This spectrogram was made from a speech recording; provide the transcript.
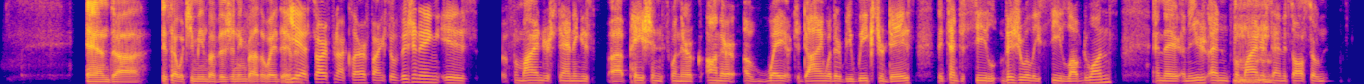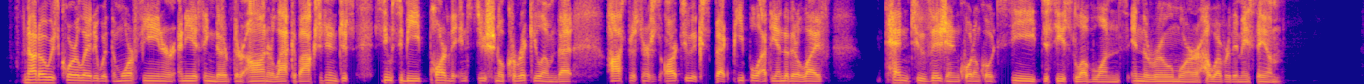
And uh, is that what you mean by visioning, by the way, David? Yeah, sorry for not clarifying. So visioning is, from my understanding, is uh, patients when they're on their uh, way to dying, whether it be weeks or days, they tend to see visually see loved ones, and they and they and from mm-hmm. my understanding, it's also not always correlated with the morphine or anything that they're on or lack of oxygen. It just seems to be part of the institutional curriculum that hospice nurses are to expect people at the end of their life tend to vision, quote unquote, see deceased loved ones in the room or however they may see them.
